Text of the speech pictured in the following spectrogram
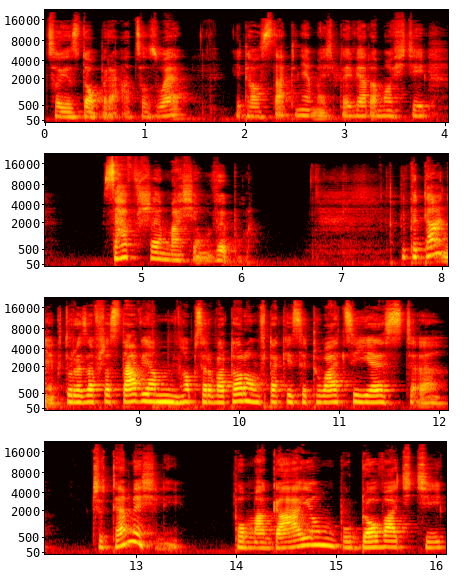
co jest dobre, a co złe. I ta ostatnia myśl tej wiadomości zawsze ma się wybór. I pytanie, które zawsze stawiam obserwatorom w takiej sytuacji jest, e, czy te myśli pomagają budować Ci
